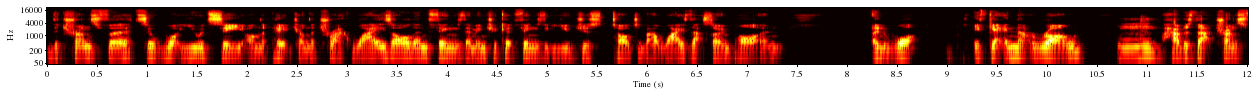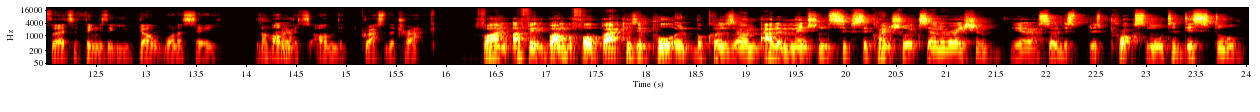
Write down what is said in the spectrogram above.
the transfer to what you would see on the pitch on the track why is all them things them intricate things that you've just talked about why is that so important? And what if getting that wrong mm. how does that transfer to things that you don't want to see okay. on the on the grass of the track? Fine. I think bum before back is important because um, alan mentioned sequential acceleration yeah? So this this proximal to distal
